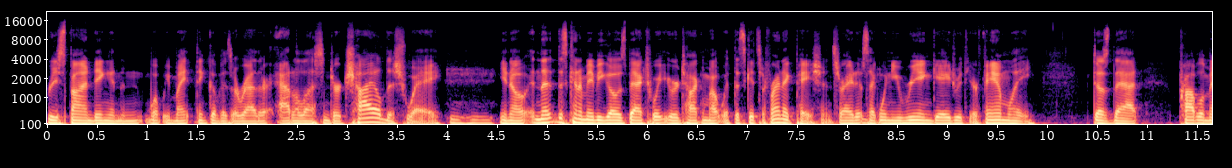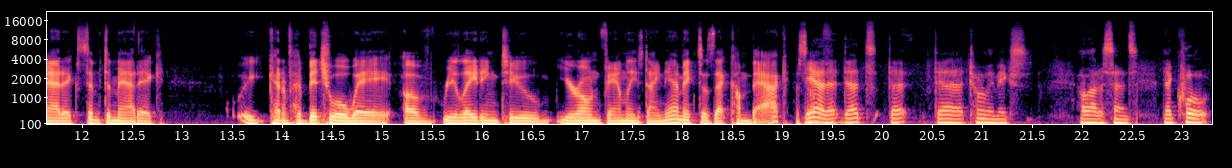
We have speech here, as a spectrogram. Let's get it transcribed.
responding in what we might think of as a rather adolescent or childish way. Mm-hmm. You know, and that, this kind of maybe goes back to what you were talking about with the schizophrenic patients, right? It's like when you re-engage with your family, does that problematic, symptomatic, kind of habitual way of relating to your own family's dynamics does that come back so. yeah that that's that that totally makes a lot of sense that quote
